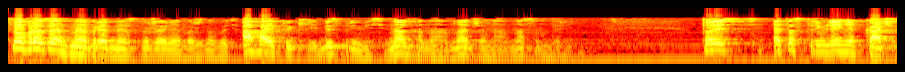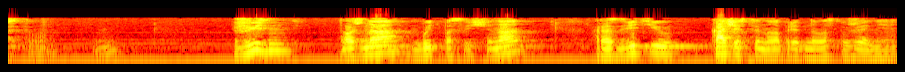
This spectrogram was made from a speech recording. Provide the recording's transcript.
Стопроцентное преданное служение должно быть. Агайтуки, без примесей. Надханам, наджанам, насандари. То есть, это стремление к качеству. Жизнь должна быть посвящена развитию качественного преданного служения.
